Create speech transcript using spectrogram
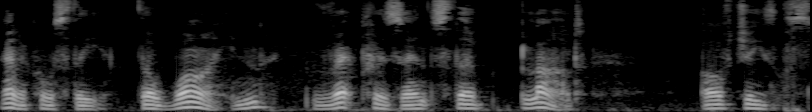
And of course the, the wine represents the blood of Jesus.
